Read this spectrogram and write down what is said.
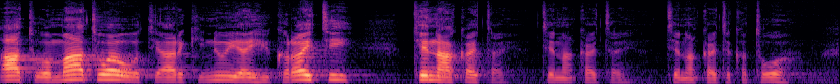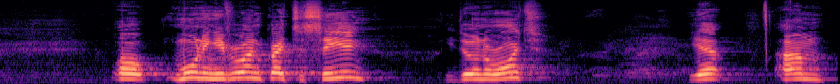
atua mātua o te ariki nui ai hukaraiti. Tēnā koutou, tēnā koutou, tēnā koutou katoa. Well, morning everyone. Great to see you. You doing all right? Yeah. Um,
